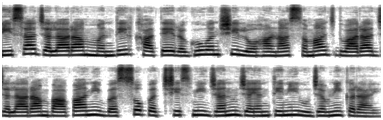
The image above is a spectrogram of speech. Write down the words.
ડીસા જલારામ મંદિર ખાતે રઘુવંશી લોહાણા સમાજ દ્વારા જલારામ બાપાની બસો પચ્ચીસમી જન્મ જયંતીની ઉજવણી કરાઈ.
